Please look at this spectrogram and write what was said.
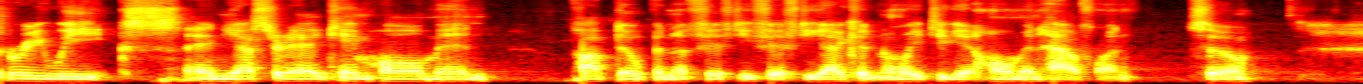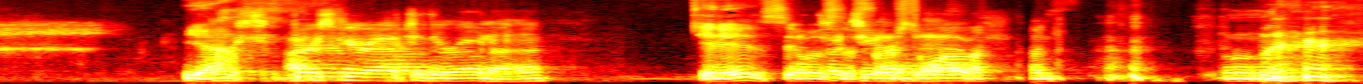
three weeks, and yesterday I came home and popped open a 50-50. I couldn't wait to get home and have one. So yeah, First, first beer after the Rona, huh? it is. It was the first to one. Mhm.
